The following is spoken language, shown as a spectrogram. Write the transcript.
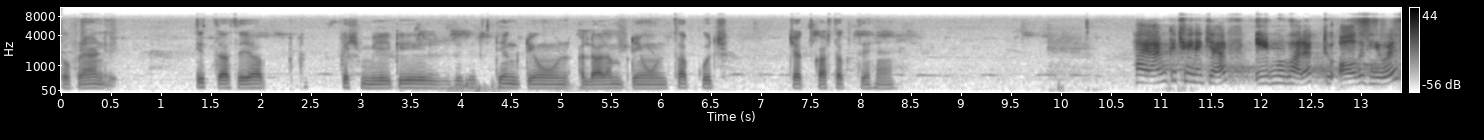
तो फ्रेंड इस तरह से आप कश्मीर की रिंग ट्यून अलार्म ट्यून सब कुछ चेक कर सकते हैं। Hi, I'm Katrina Kef. Eid Mubarak to all the viewers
